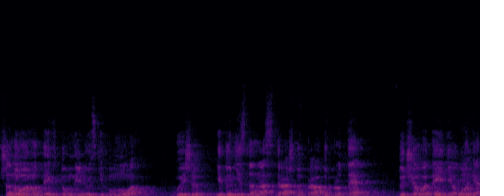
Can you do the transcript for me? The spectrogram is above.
Вшановуємо тих, хто в нелюдських умовах вижив і доніс до нас страшну правду про те, до чого веде ідеологія,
